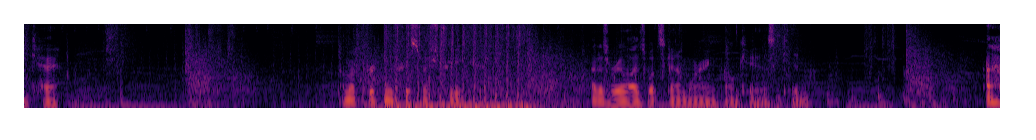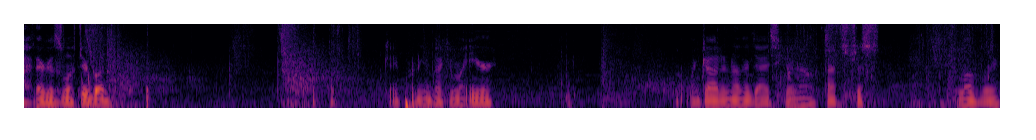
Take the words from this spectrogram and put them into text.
Okay. I'm a freaking Christmas tree. I just realized what skin I'm wearing. Okay, this kid. Ah, there goes the left earbud. Okay, putting it back in my ear. Oh my god, another guy's here now. That's just lovely.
